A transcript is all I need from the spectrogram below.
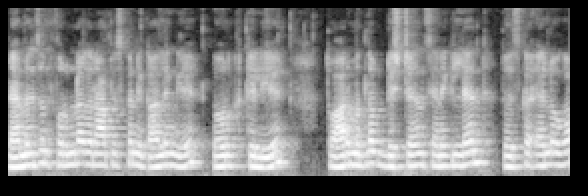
dimension formula अगर आप इसका निकालेंगे टोर्क के लिए तो आर मतलब डिस्टेंस यानी कि लेंथ तो इसका एल होगा।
